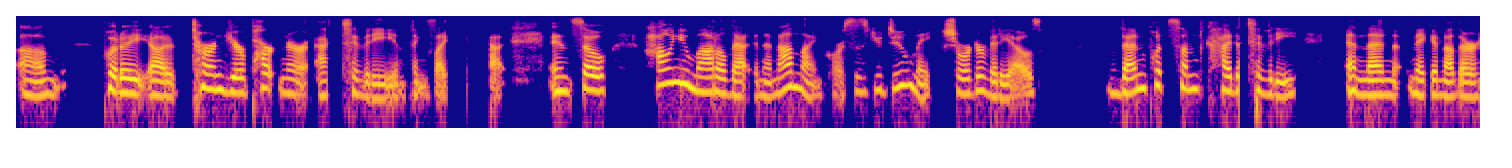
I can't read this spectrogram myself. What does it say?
um, put a uh, turned your partner activity and things like that. And so how you model that in an online course is you do make shorter videos, then put some kind of activity, and then make another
